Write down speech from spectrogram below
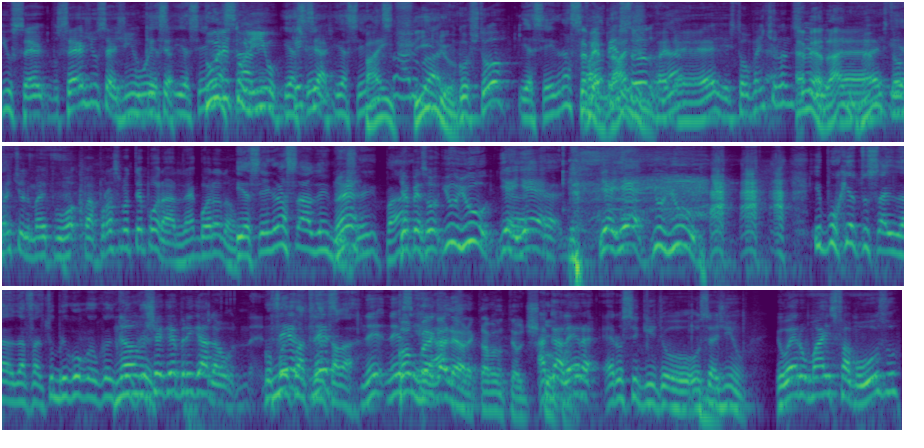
e o Sérgio. O Sérgio e o Serginho. O Pô, que, ia que você ia ser Túlio e Tulinho. O que, que você acha? Ia ser Pai engraçado, filho? brother. Gostou? Ia ser engraçado. É Vai verdade, pensando, vai, né? é, eles estão ventilando isso É verdade, é, né? estão É. ventilando, mas pro- pra próxima temporada, não é agora não. Ia ser engraçado, hein, Não bicho? é? Pá. Já pensou? Yuyu, yeah, yeah, yeah, yeah, yuyu. E por que tu saiu da, da Fazenda? Tu brigou com... com Não, com- não cheguei a brigar, não. Qual foi o Nesse- atleta nesse- lá? Qual foi a galera que tava no teu? A Desculpa. galera era o seguinte, ô, ô Serginho. Eu era o mais famoso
